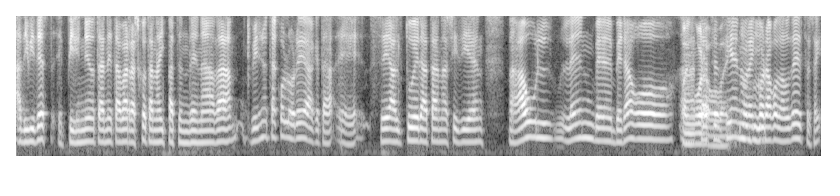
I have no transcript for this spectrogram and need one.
adibidez, e, Pirineotan eta bar askotan aipatzen dena da, Pirineotako loreak eta e, ze altueratan hasi dien, ba, hau lehen be, berago Orain ateratzen bai. ziren, orain Mhm. gorago daude, ezak-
